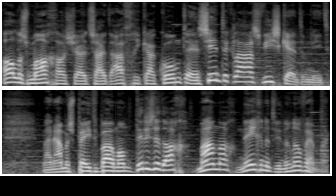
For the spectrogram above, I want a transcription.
Alles mag als je uit Zuid-Afrika komt en Sinterklaas, wie kent hem niet? Mijn naam is Peter Bouwman, dit is de dag, maandag 29 november.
